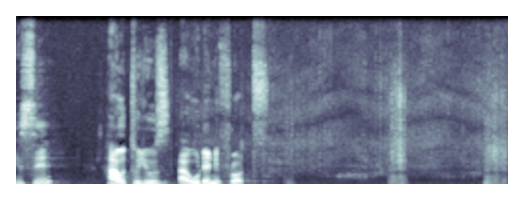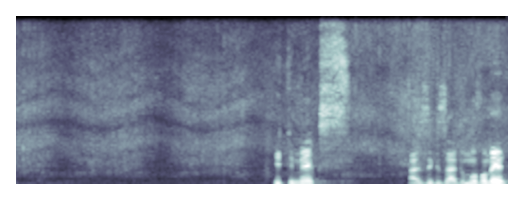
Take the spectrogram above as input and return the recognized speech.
You see how to use a wooden float. It makes a zigzag movement.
